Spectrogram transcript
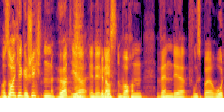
Und solche Geschichten hört ihr in den Genau. nächsten Wochen, wenn der Fußball ruht.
